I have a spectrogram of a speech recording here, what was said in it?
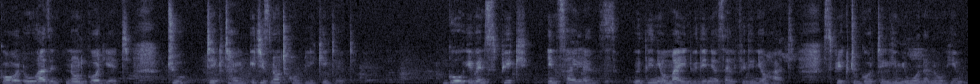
God, who hasn't known God yet, to take time. It is not complicated. Go even speak in silence within your mind, within yourself, within your heart. Speak to God, tell Him you want to know Him.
